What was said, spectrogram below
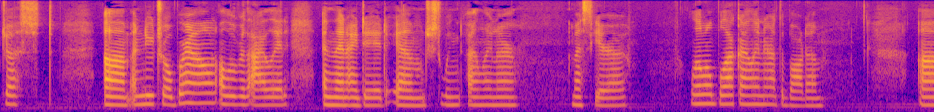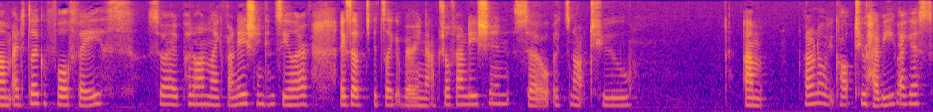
Just um, a neutral brown all over the eyelid and then I did um, just winged eyeliner, mascara, little black eyeliner at the bottom. Um, I did like a full face so I put on like foundation, concealer, except it's like a very natural foundation, so it's not too, um, I don't know what you call it, too heavy, I guess.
